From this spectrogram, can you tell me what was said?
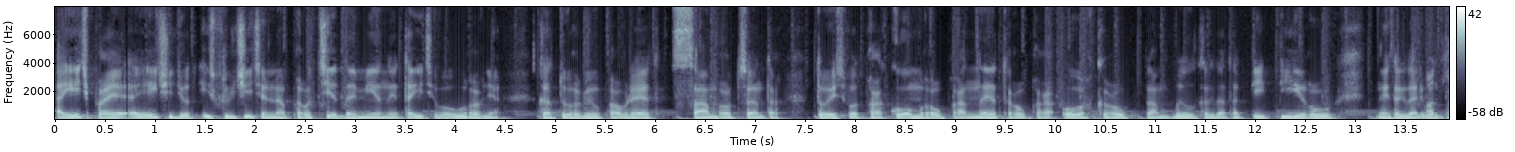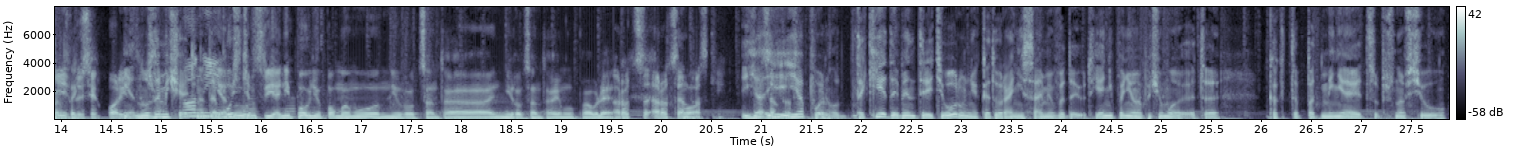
А речь, про, речь идет исключительно про те домены третьего уровня, которыми управляет сам RU-центр. То есть вот про Com.ru, про Net.ru, про Org.ru, там был когда-то PP.ru и так далее. Он вот есть про до сих пор. Не, ну замечательно. Он Не, Допустим, ну, я не помню, по-моему, он не RU-центр, а не RU-центр им управляет. Роц- Роцентровский. Я, я, я понял. Такие домены третьего уровня, которые они сами выдают. Я не понимаю, почему это как-то подменяет, собственно, всю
